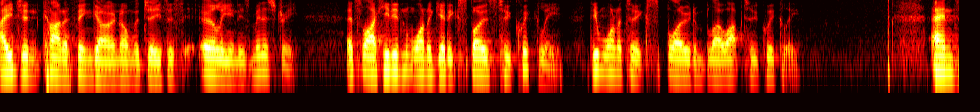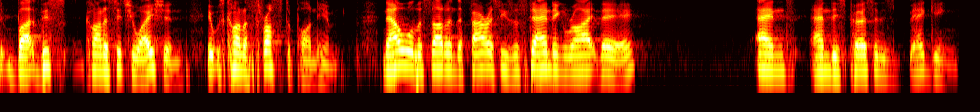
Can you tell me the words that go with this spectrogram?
agent kind of thing going on with Jesus early in his ministry. It's like he didn't want to get exposed too quickly, he didn't want it to explode and blow up too quickly. And, but this kind of situation, it was kind of thrust upon him. Now all of a sudden, the Pharisees are standing right there, and, and this person is begging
